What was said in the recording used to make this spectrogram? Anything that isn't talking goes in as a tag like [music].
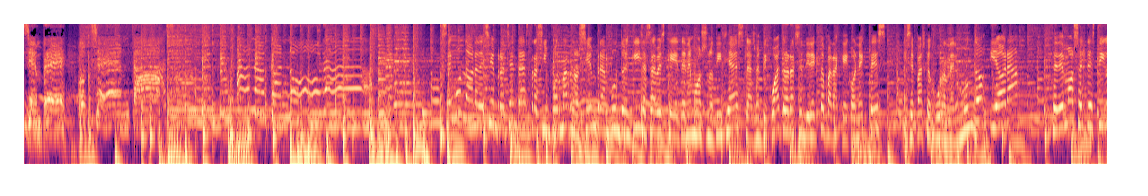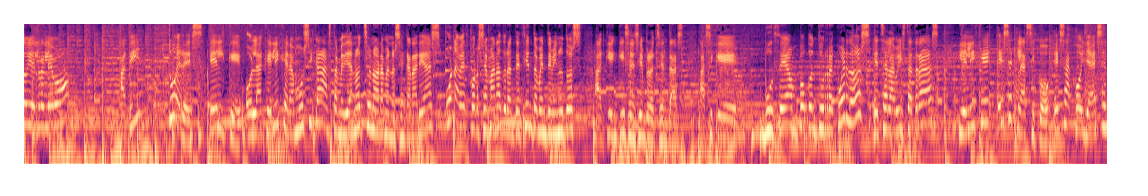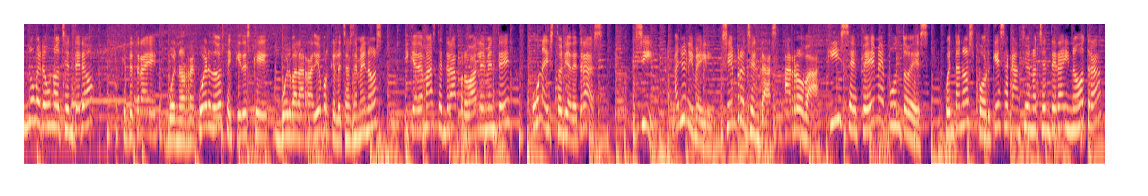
Siempre ochentas. Ana Canora. Segunda hora de siempre ochentas, tras informarnos siempre en punto en Kiss, ya sabes que tenemos noticias las 24 horas en directo para que conectes y sepas qué ocurre en el mundo. Y ahora cedemos el testigo y el relevo a ti. Tú eres el que o la que elige la música hasta medianoche, una hora menos en Canarias, una vez por semana durante 120 minutos aquí en Kiss en Siempre Ochentas. Así que bucea un poco en tus recuerdos, echa la vista atrás y elige ese clásico, esa joya, ese número uno ochentero que te trae buenos recuerdos, que quieres que vuelva a la radio porque lo echas de menos y que además tendrá probablemente una historia detrás. Sí, hay un email, siempre ochentas, arroba Cuéntanos por qué esa canción ochentera y no otra.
